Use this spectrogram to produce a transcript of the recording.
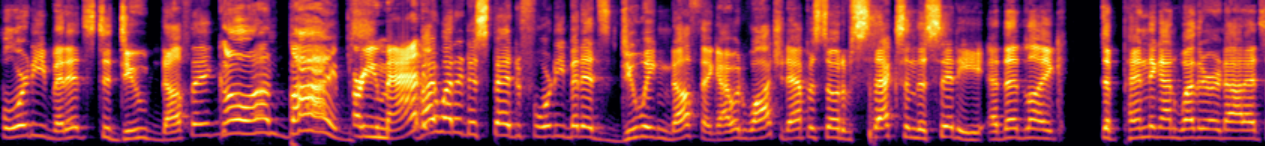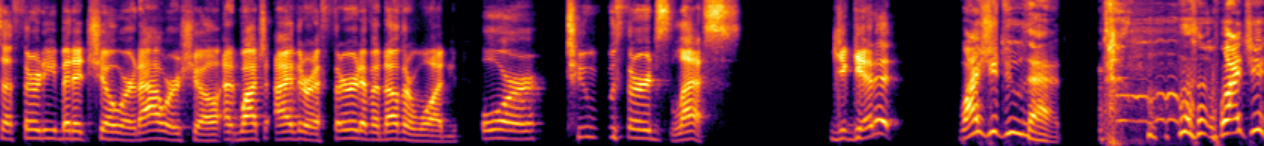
40 minutes to do nothing? Go on vibes. Are you mad? If I wanted to spend 40 minutes doing nothing, I would watch an episode of Sex in the City and then, like, depending on whether or not it's a 30 minute show or an hour show, I'd watch either a third of another one or two thirds less. You get it? Why'd you do that? why'd you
